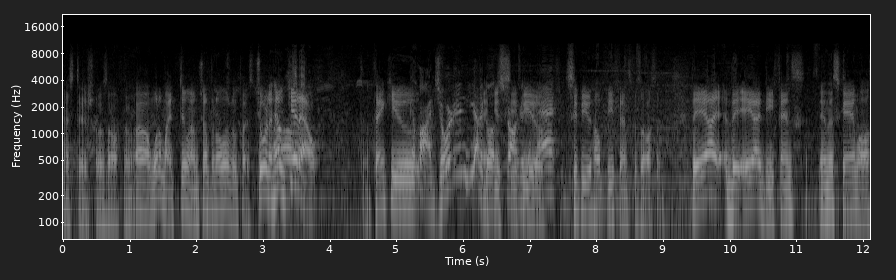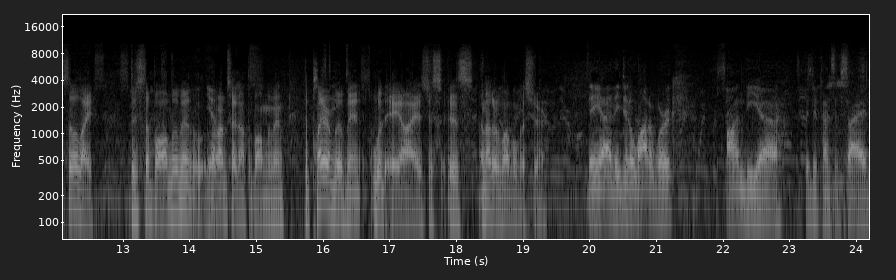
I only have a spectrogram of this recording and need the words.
Nice dish. I was off. Oh, what am I doing? I'm jumping all over the place. Jordan Hill, oh. get out. Thank you. Come on, Jordan. You got to go Thank you, up stronger than CPU. that. CPU help defense was awesome. The AI, the AI defense in this game also like just the ball movement. Yeah. Or I'm sorry, not the ball movement. The player movement with AI is just is another level this year. They uh, they did a lot of work on the uh, the defensive side,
